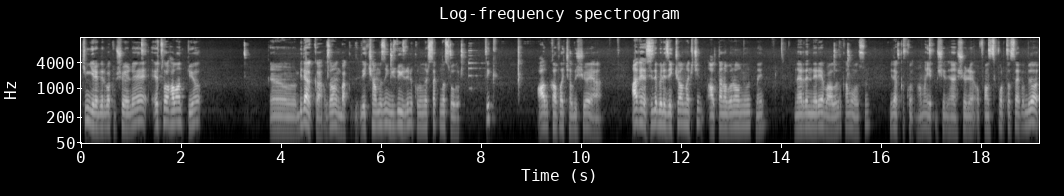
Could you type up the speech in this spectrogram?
Kim girebilir? Bakın şöyle. Eto Haaland diyor. Ee, bir dakika. O zaman bak zekamızın %100'ünü kullanırsak nasıl olur? Tık. Abi kafa çalışıyor ya. Arkadaşlar siz de böyle zeki olmak için alttan abone olmayı unutmayın. Nereden nereye bağladık ama olsun. Bir dakika ama 77. Ha şöyle ofansif orta saha yapalım. Bir de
